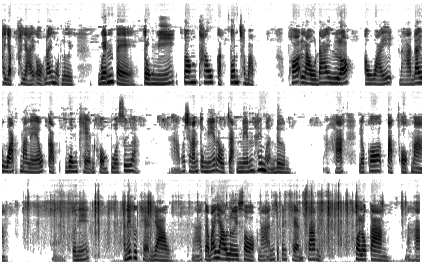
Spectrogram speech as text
ขยับขยายออกได้หมดเลย เว้นแต่ตรงนี้ต้องเท่ากับต้นฉบับ เพราะเราได้ล็อกเอาไว้นะคะได้วัดมาแล้วกับวงแขนของตัวเสื้อ เพราะฉะนั้นตรงนี้เราจะเน้นให้เหมือนเดิมนะคะ แล้วก็ตัดออกมา ตัวนี้ อันนี้คือแขนยาว นะแต่ว่ายาวเลยศอกนะ อันนี้จะเป็นแขนสั้น พอเรากลางนะคะ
